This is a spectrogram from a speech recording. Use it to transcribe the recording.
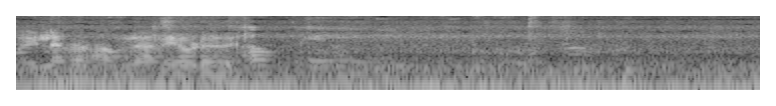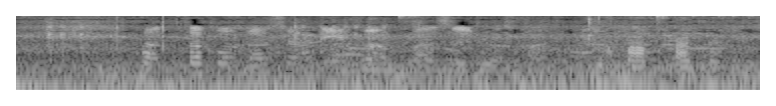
पहिल्यांदा थांबलो आम्ही एवढ्या वेळ. ओके. फक्त कोणासाठी? बाप्पासाठी. बाप्पासाठी.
